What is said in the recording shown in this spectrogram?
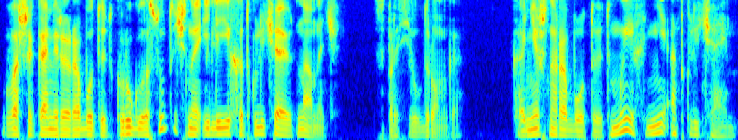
Ваши камеры работают круглосуточно или их отключают на ночь? Спросил Дронга. Конечно, работают. Мы их не отключаем.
